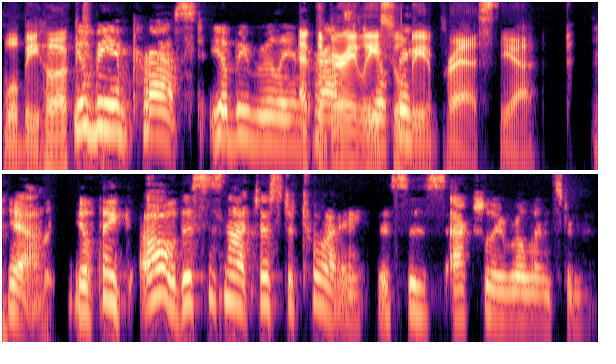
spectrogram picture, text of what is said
we'll be hooked. You'll be impressed. You'll be really impressed. At the very least, You'll we'll think- be impressed. Yeah. Yeah, you'll think, oh, this is not just a toy. This is actually a real instrument.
